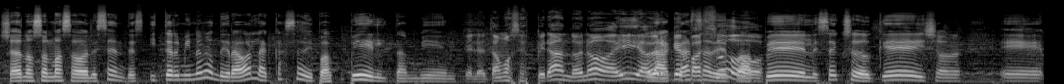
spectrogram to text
ya no son más adolescentes. Y terminaron de grabar La Casa de Papel también. Que la estamos esperando, ¿no? Ahí, a la ver qué Casa pasó. de Papel, Sex Education. Eh,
